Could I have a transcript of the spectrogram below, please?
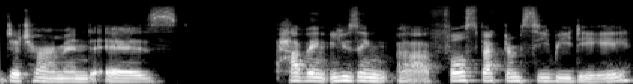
determined is having using uh, full spectrum CBD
